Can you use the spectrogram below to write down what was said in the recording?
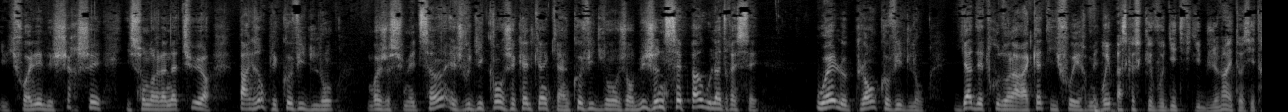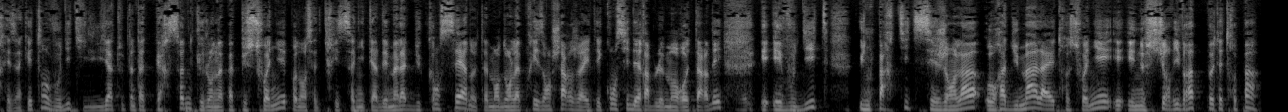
il faut aller les chercher. Ils sont dans la nature. Par exemple, les Covid longs. Moi, je suis médecin et je vous dis, quand j'ai quelqu'un qui a un Covid long aujourd'hui, je ne sais pas où l'adresser. Où est le plan Covid long? Il y a des trous dans la raquette, il faut y remédier. Oui, parce que ce que vous dites, Philippe Juvin, est aussi très inquiétant. Vous dites qu'il y a tout un tas de personnes que l'on n'a pas pu soigner pendant cette crise sanitaire, des malades du cancer notamment, dont la prise en charge a été considérablement retardée. Et, vous dites, une partie de ces gens-là aura du mal à être soignée et, et ne survivra peut-être pas.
